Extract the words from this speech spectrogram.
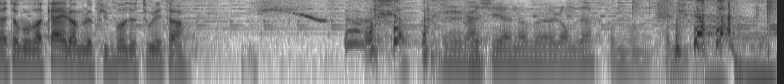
Beato Movaca est l'homme le plus beau de tous les temps. Je, je suis un homme lambda, comme... comme...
